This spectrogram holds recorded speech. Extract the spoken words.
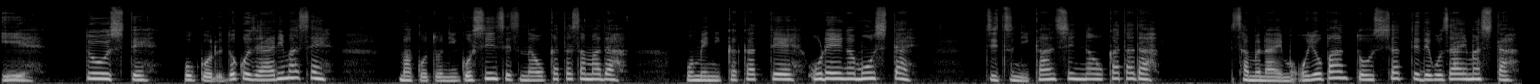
いえどうして怒るどこじゃありません。まことにご親切なお方様だ。お目にかかってお礼が申したい。実に関心なお方だ。侍も及ばんとおっしゃってでございました。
